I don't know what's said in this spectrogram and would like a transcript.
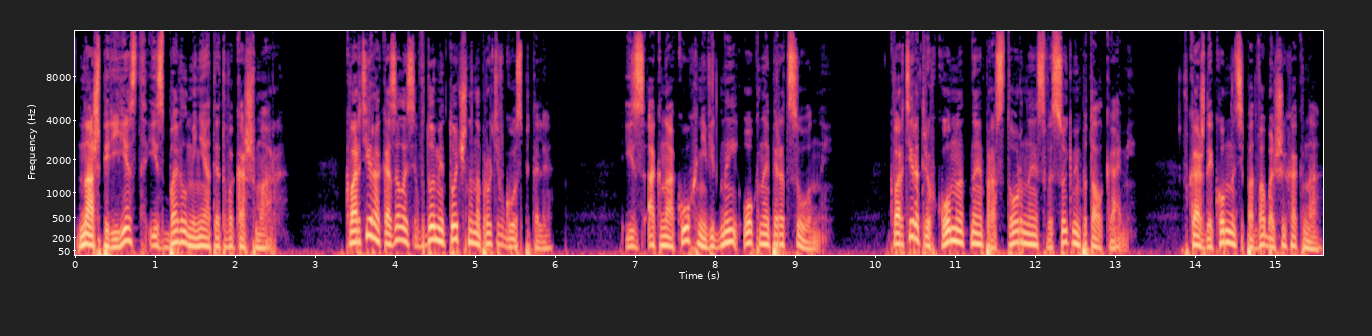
Наш переезд избавил меня от этого кошмара. Квартира оказалась в доме точно напротив госпиталя. Из окна кухни видны окна операционной. Квартира трехкомнатная, просторная, с высокими потолками. В каждой комнате по два больших окна.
